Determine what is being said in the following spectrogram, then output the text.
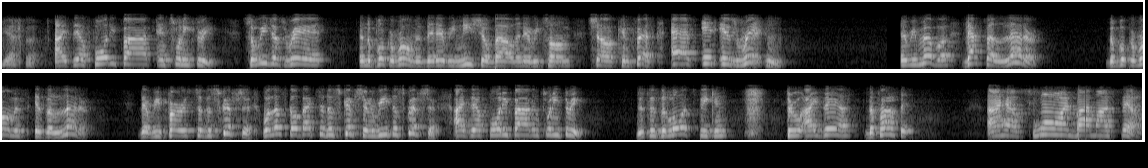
Yes, sir. Isaiah 45 and 23. So we just read in the book of Romans that every knee shall bow and every tongue shall confess, as it is written. And remember, that's a letter. The book of Romans is a letter that refers to the scripture. Well, let's go back to the scripture and read the scripture. Isaiah 45 and 23. This is the Lord speaking through Isaiah, the prophet. I have sworn by myself.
